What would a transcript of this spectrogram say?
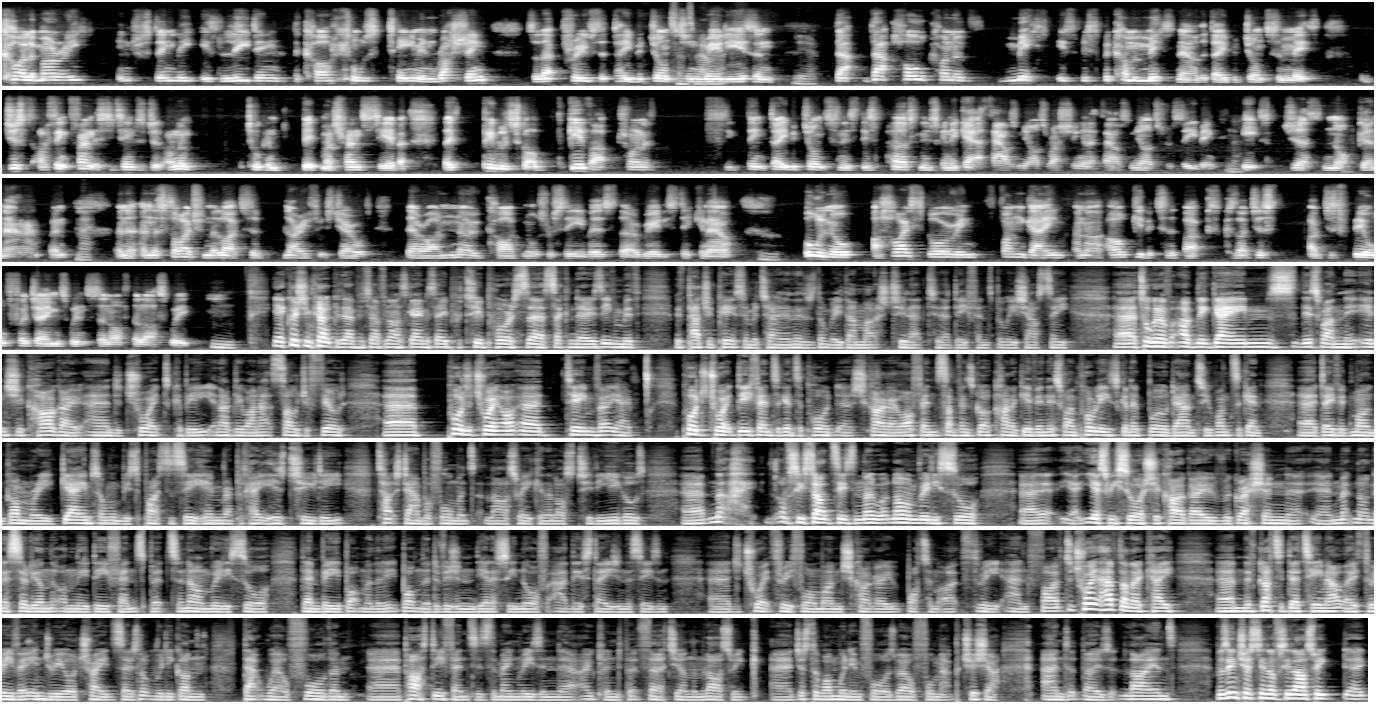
Kyler Murray, interestingly, is leading the Cardinals team in rushing, so that proves that David Johnson really isn't Yeah. that that whole kind of myth is it's become a myth now the david johnson myth just i think fantasy teams are just i'm not talking a bit much fantasy here but they people have just got to give up trying to think david johnson is this person who's going to get a thousand yards rushing and a thousand yards receiving. It's just not going to happen. No. and, and aside from the likes of larry fitzgerald there are no cardinals receivers that are really sticking out. Mm. All in all, a high scoring, fun game, and I, I'll give it to the Bucks because I just I just feel for Jameis Winston after last week. Yeah, Christian Kirk could have himself a nice game. and Say two porous uh, secondaries, even with, with Patrick Peterson returning. And there's not really done much to that to that defense, but we shall see. Uh, talking of ugly games, this one in Chicago and Detroit could be an ugly one at Soldier Field. Uh, poor Detroit uh, team, you know, poor Detroit defense against a poor uh, Chicago offense. Something's got to kind of give in this one. Probably is going to boil down to once again uh, David Montgomery game. So I wouldn't be surprised to see him replicate his 2D touchdown performance last week in the loss to the Eagles. Uh, no, obviously, start the season, no, one- no one really saw. Uh, yeah, yes, we saw a Chicago regression, uh, yeah, not necessarily on the on the defense, but uh, no one really saw them be bottom of the bottom of the division, the NFC North at this stage in the season. Uh, Detroit three four and one, Chicago bottom at three and five. Detroit have done okay. Um, they've gutted their team out though through either injury or trade, so it's not really gone that well for them. Uh, past defense is the main reason uh, Oakland put 30 on them last week. Uh, just the one win in four as well for Matt Patricia and those Lions. It was interesting, obviously, last week. Uh,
